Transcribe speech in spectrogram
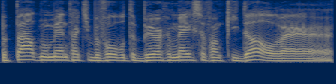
bepaald moment had je bijvoorbeeld de burgemeester van Kidal... waar,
